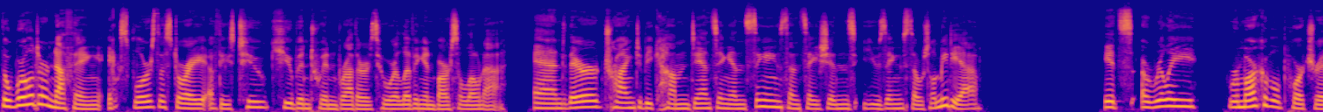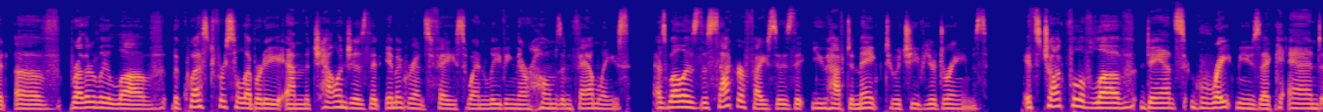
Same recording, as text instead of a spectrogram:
The World or Nothing explores the story of these two Cuban twin brothers who are living in Barcelona, and they're trying to become dancing and singing sensations using social media. It's a really remarkable portrait of brotherly love, the quest for celebrity, and the challenges that immigrants face when leaving their homes and families, as well as the sacrifices that you have to make to achieve your dreams. It's chock full of love, dance, great music, and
